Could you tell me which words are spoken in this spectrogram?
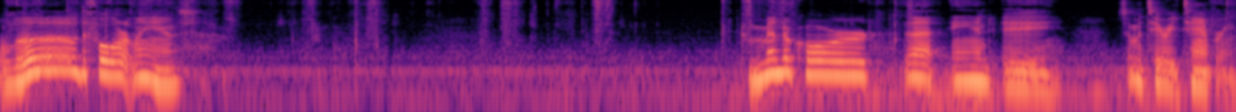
I love the full art lands. Commander card, that, and a cemetery tampering.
